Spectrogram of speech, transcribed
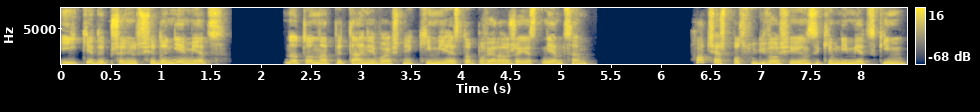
i kiedy przeniósł się do Niemiec, no to na pytanie właśnie kim jest, opowiadał, że jest Niemcem. Chociaż posługiwał się językiem niemieckim,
